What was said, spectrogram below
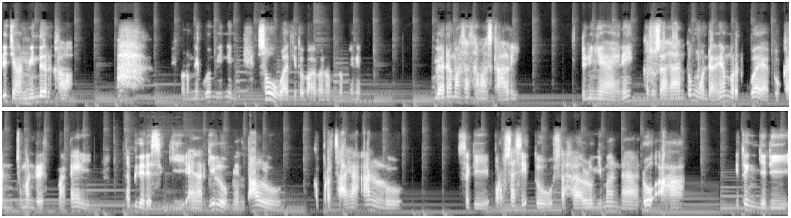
jadi jangan Iya. minder kalau ah ekonomi gue minim. So what gitu kalau ekonomi gue minim? Nggak ada masa sama sekali. Dunia ini kesuksesan tuh modalnya menurut gue ya bukan cuma dari materi tapi dari segi energi lu mental lu kepercayaan lu segi proses itu usaha lu gimana doa itu yang jadi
